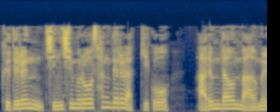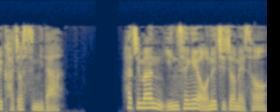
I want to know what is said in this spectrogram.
그들은 진심으로 상대를 아끼고 아름다운 마음을 가졌습니다. 하지만 인생의 어느 지점에서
